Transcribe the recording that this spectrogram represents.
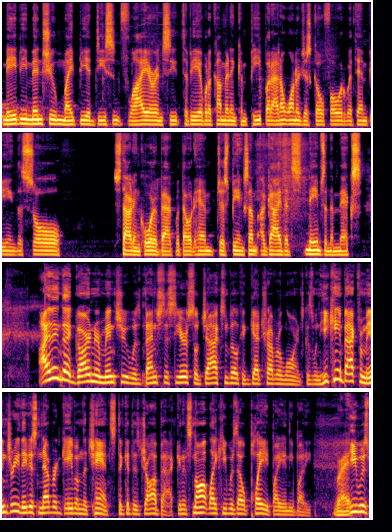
Maybe Minshew might be a decent flyer and see to be able to come in and compete, but I don't want to just go forward with him being the sole starting quarterback without him just being some a guy that's names in the mix. I think that Gardner Minshew was benched this year so Jacksonville could get Trevor Lawrence because when he came back from injury, they just never gave him the chance to get his job back. And it's not like he was outplayed by anybody. Right. He was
